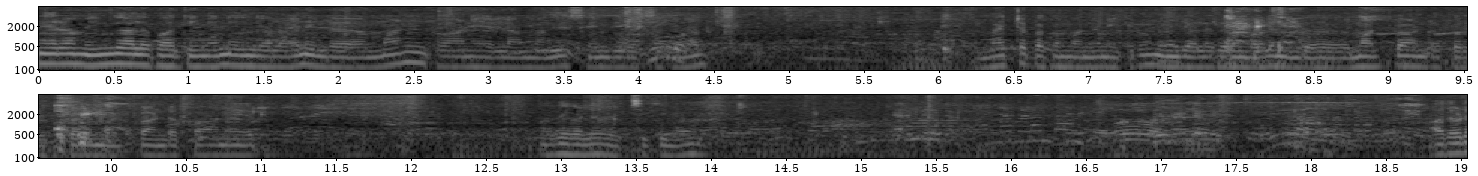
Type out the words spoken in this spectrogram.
நேரம் இங்கால பார்த்தீங்கன்னா இங்கால வந்து இந்த மண் பானை எல்லாம் வந்து செஞ்சு வச்சுக்கலாம் மற்ற பக்கம் வந்து நிற்கிறோம் இங்கால பெரும்பாலும் இந்த மட்பாண்ட பொருட்கள் மட்பாண்ட பானை அதுகளை வச்சுக்கணும். அதோட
